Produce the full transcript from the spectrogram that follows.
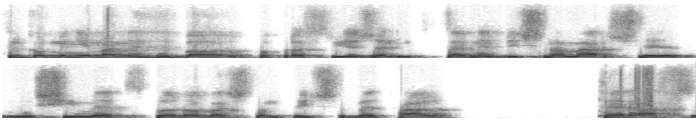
tylko my nie mamy wyboru. Po prostu, jeżeli chcemy być na Marsie, musimy eksplorować tamtejsze metale. Teraz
